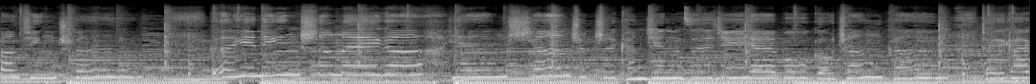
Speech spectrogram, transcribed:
放青春。可以凝视每个眼神，却只看见自己也不够诚恳。推开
